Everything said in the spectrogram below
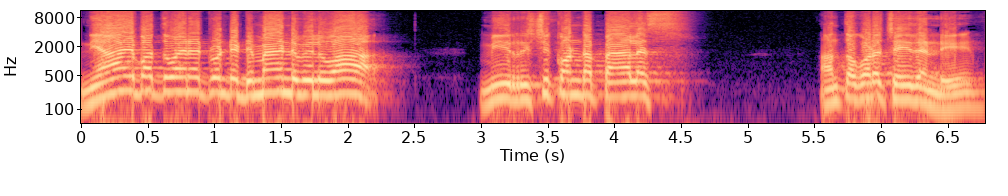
న్యాయబద్ధమైనటువంటి డిమాండ్ విలువ మీ రిషికొండ ప్యాలెస్ అంత కూడా చేయదండి.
